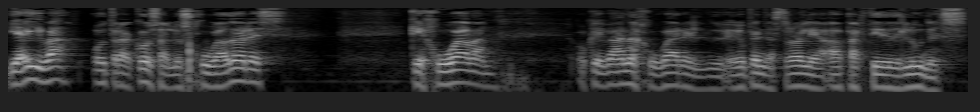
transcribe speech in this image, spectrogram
Y ahí va otra cosa, los jugadores que jugaban o que van a jugar el, Open de Australia a partir del lunes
